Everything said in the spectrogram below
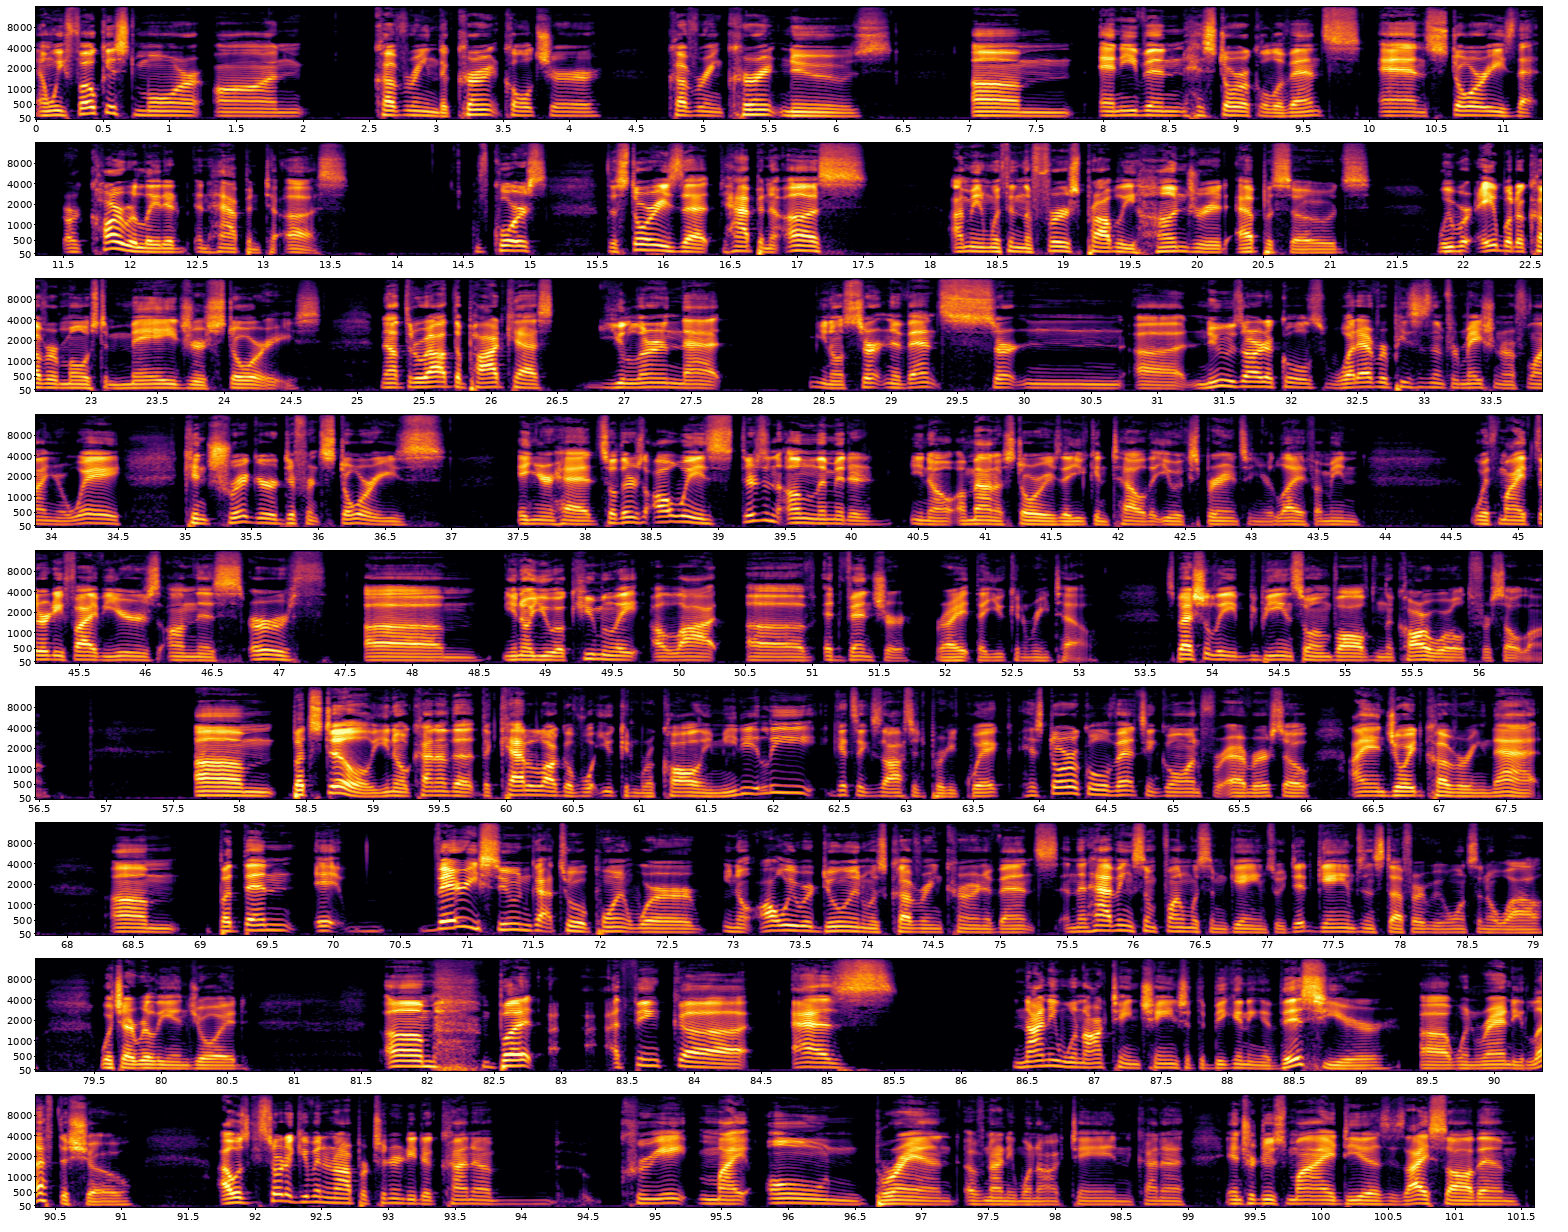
and we focused more on covering the current culture, covering current news, um, and even historical events and stories that are car related and happen to us. Of course, the stories that happen to us, I mean, within the first probably hundred episodes, we were able to cover most major stories. Now, throughout the podcast, you learn that you know certain events certain uh, news articles whatever pieces of information are flying your way can trigger different stories in your head. So there's always there's an unlimited you know amount of stories that you can tell that you experience in your life. I mean with my 35 years on this earth um you know you accumulate a lot of adventure right that you can retell especially being so involved in the car world for so long um, but still, you know, kind of the, the catalog of what you can recall immediately gets exhausted pretty quick. Historical events can go on forever, so I enjoyed covering that. Um, but then it very soon got to a point where, you know, all we were doing was covering current events and then having some fun with some games. We did games and stuff every once in a while, which I really enjoyed. Um, but I think uh, as 91 Octane changed at the beginning of this year uh, when Randy left the show, I was sort of given an opportunity to kind of create my own brand of 91 Octane, kind of introduce my ideas as I saw them.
